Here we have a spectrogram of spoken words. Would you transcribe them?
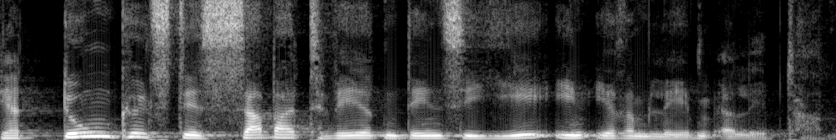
der dunkelste Sabbat werden, den sie je in ihrem Leben erlebt haben.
